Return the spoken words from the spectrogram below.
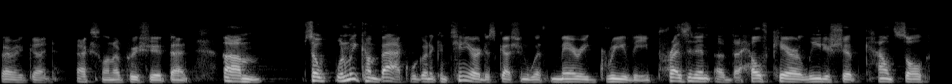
Very good. Excellent. I appreciate that. Um, so, when we come back, we're going to continue our discussion with Mary Grealy, president of the Healthcare Leadership Council.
